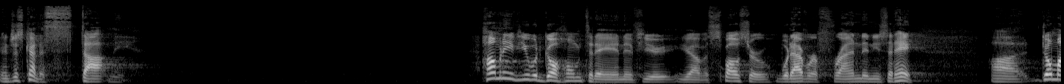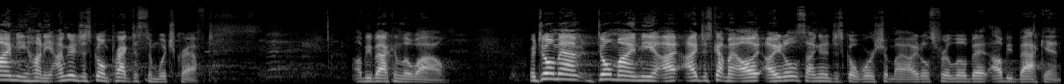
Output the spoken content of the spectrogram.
and just kind of stop me. How many of you would go home today and if you, you have a spouse or whatever, a friend, and you said, hey, uh, don't mind me, honey, I'm going to just go and practice some witchcraft. I'll be back in a little while. Or don't, don't mind me, I, I just got my idols. I'm going to just go worship my idols for a little bit. I'll be back in.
